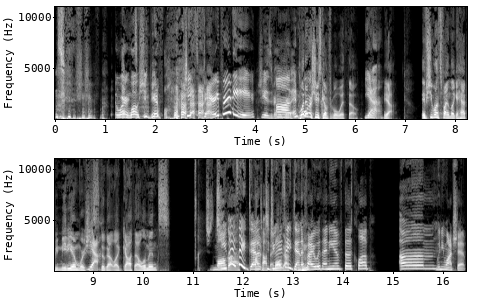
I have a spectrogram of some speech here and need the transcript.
It worked. And whoa, she's beautiful. she's very pretty. she is very Um, pretty. and Whatever poor- she's comfortable with, though. Yeah. Yeah. If she wants to find like a happy medium where she's Yeah. still got like goth elements, she's Do you guys Hot identify? Did you guys Mall goth. identify with any of the club Um, when you watched it?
